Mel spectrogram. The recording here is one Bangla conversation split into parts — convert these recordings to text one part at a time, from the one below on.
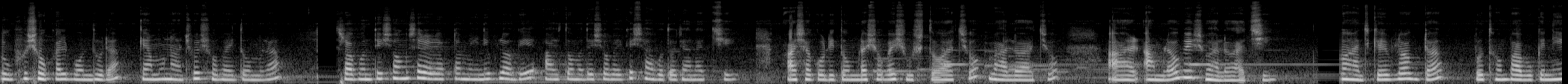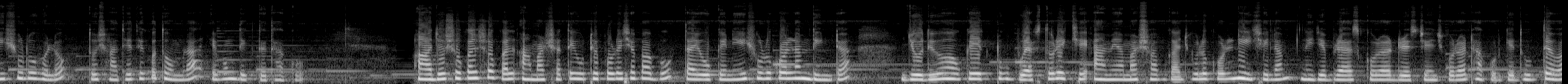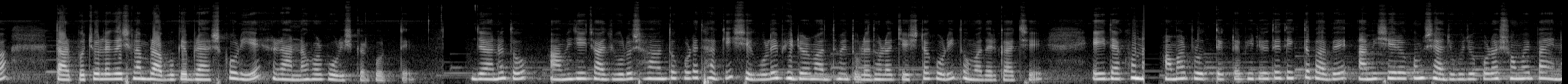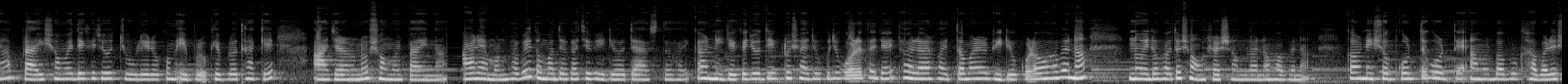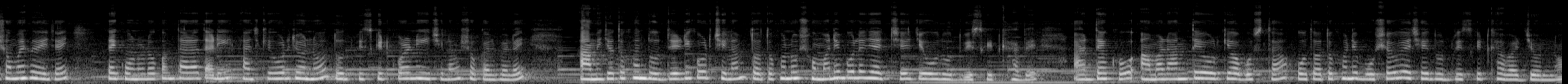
শুভ সকাল বন্ধুরা, কেমন আছো সবাই তোমরা? শ্রাবন্তী সংসারের একটা মিনি ব্লগে আজ তোমাদের সবাইকে স্বাগত জানাচ্ছি। আশা করি তোমরা সবাই সুস্থ আছো, ভালো আছো, আর আমরাও বেশ ভালো আছি। তো আজকের ব্লগটা প্রথম বাবুকে নিয়ে শুরু হলো, তো সাথে থেকো তোমরা এবং দেখতে থাকো। আজও সকাল সকাল আমার সাথে উঠে পড়েছে বাবু, তাই ওকে নিয়ে শুরু করলাম দিনটা। যদিও ওকে একটু ব্যস্ত রেখে আমি আমার সব কাজগুলো করে নিয়েছিলাম, নিজে ব্রাশ করা, ড্রেস চেঞ্জ করা, ঠাকুরকে ধূপ দেওয়া, তারপর চলে গেছিলাম বাবুকে ব্রাশ করিয়ে রান্নাঘর পরিষ্কার করতে। জানো তো, আমি যে কাজগুলো সাধারণত করে থাকি, সেগুলোই ভিডিওর মাধ্যমে তুলে ধরার চেষ্টা করি তোমাদের কাছে। এই দেখো না আমার প্রত্যেকটা ভিডিওতে দেখতে পাবে, আমি সেরকম সাজুগুজো করার সময় পাই না, প্রায় সময় দেখেছ চুল এরকম এবড়ো খেবড়ো থাকে আজরানোর সময় পাই না। আর এমনভাবে তোমাদের কাছে ভিডিওতে আসতে হয়, কারণ নিজেকে যদি একটু সাজুগুজু করাতে যাই, তাহলে আর হয়তো আমার আর ভিডিও করাও হবে না, নইলে হয়তো সংসার সামলানো হবে না। কারণ এসব করতে করতে আমার বাবুর খাবারের সময় হয়ে যায়, তাই কোনো রকম তাড়াতাড়ি আজকে ওর জন্য দুধ বিস্কিট করে নিয়েছিলাম সকালবেলায়। আমি যতক্ষণ দুধ রেডি করছিলাম, ততক্ষণ ও সমানে বলে যাচ্ছে যে ও দুধ বিস্কিট খাবে। আর দেখো, আমার আনতে ওর কি অবস্থা? ও ততক্ষণে বসেও গেছে দুধ বিস্কিট খাবার জন্য।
